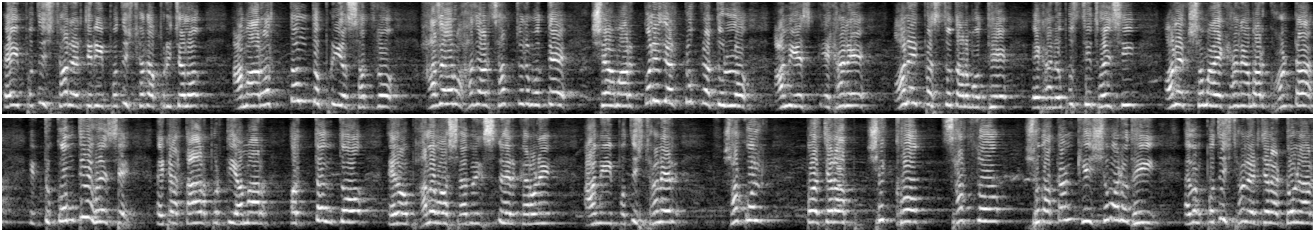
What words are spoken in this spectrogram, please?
এই প্রতিষ্ঠানের যিনি প্রতিষ্ঠাতা পরিচালক, আমার অত্যন্ত প্রিয় ছাত্র হাজারো হাজার ছাত্রের মধ্যে সে আমার কলিজার টুকরা তুলল। আমি এখানে অনেক ব্যস্ততার মধ্যে এখানে উপস্থিত হয়েছি। অনেক সময় এখানে আমার ঘণ্টা একটু কমতি হয়েছে। এটা তার প্রতি আমার অত্যন্ত এর ভালোবাসা এবং স্নেহের কারণে আমি প্রতিষ্ঠানের সকল যারা শিক্ষক, ছাত্র, শুভাকাঙ্ক্ষী শুভানুধী এবং প্রতিষ্ঠানের যারা ডোনার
